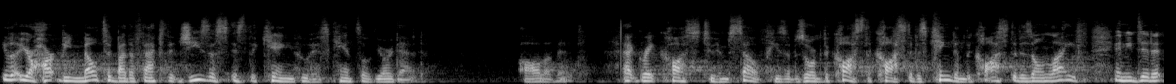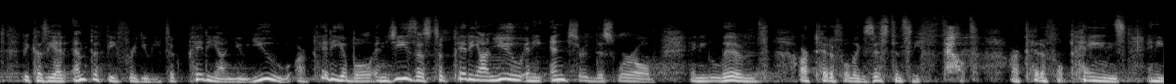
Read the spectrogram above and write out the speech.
You let your heart be melted by the fact that Jesus is the king who has canceled your debt. All of it at great cost to himself. He's absorbed the cost, the cost of his kingdom, the cost of his own life. And he did it because he had empathy for you. He took pity on you. You are pitiable. And Jesus took pity on you and he entered this world and he lived our pitiful existence and he felt our pitiful pains and he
